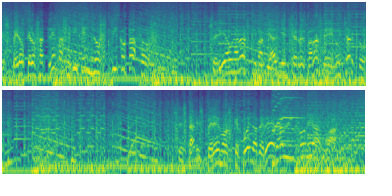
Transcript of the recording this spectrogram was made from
Espero que los atletas eviten los picotazos. Sería una lástima que alguien se resbalase en un charco. Se están... Esperemos que pueda beber algo de agua.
